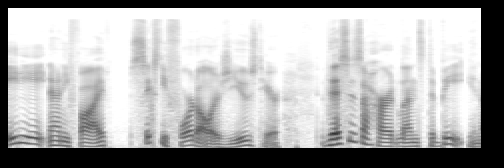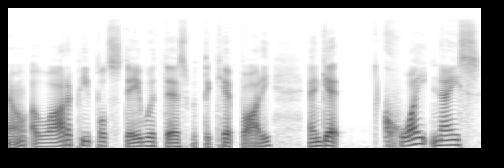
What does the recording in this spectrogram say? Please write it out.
$88.95, $64 used here. This is a hard lens to beat, you know. A lot of people stay with this with the kit body and get quite nice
